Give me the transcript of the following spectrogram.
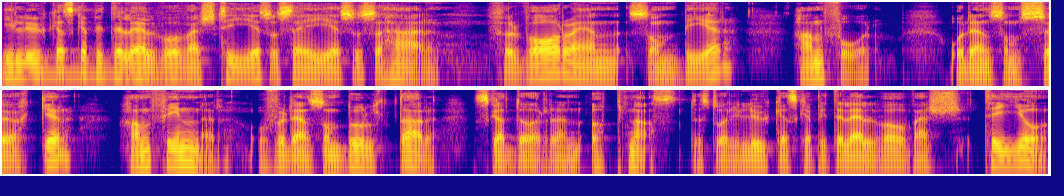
I Lukas kapitel 11 och vers 10 så säger Jesus så här. För var och en som ber, han får. Och den som söker, han finner. Och för den som bultar ska dörren öppnas. Det står i Lukas kapitel 11 och vers 10.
